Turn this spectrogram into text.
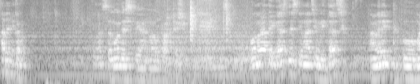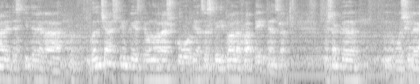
aveți microfon. Lasă modestia, nu o parte. Onorate gazde, stimați invitați, am venit cu mare deschidere la Vâlcea. Știm că este un oraș cu o viață spirituală foarte intensă. Așa că uh, ușile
